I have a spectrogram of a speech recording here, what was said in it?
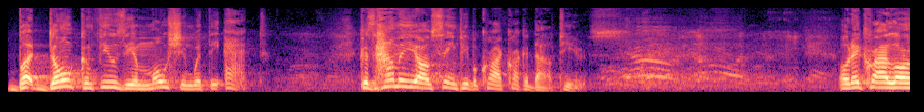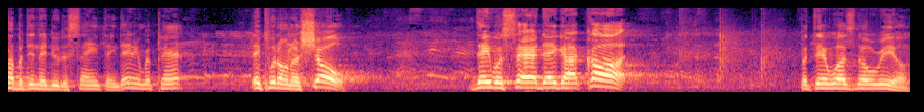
But don't confuse the emotion with the act. Because how many of y'all have seen people cry crocodile tears? Oh, they cry long, but then they do the same thing. They didn't repent. They put on a show. They were sad they got caught. But there was no real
